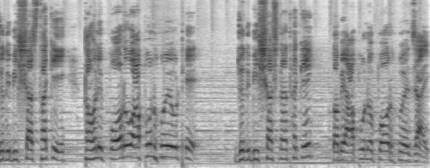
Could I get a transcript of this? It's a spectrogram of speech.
যদি বিশ্বাস থাকে, তাহলে পরও আপন হয়ে ওঠে। যদি বিশ্বাস না থাকে, তবে আপনও পর হয়ে যায়।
